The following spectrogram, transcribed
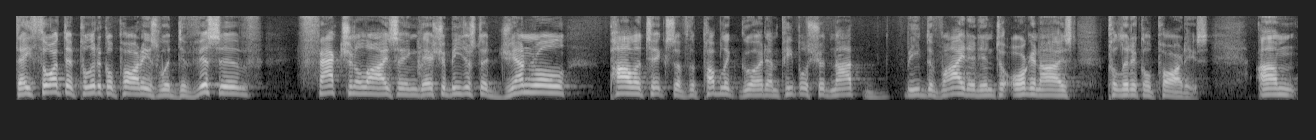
They thought that political parties were divisive, factionalizing, there should be just a general politics of the public good and people should not be divided into organized political parties. Um,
